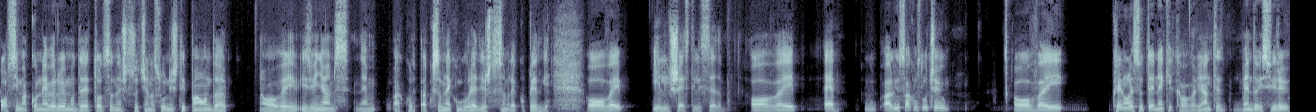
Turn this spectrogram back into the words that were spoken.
Osim ako ne verujemo da je to sad nešto što će nas uništi, pa onda, ovaj, izvinjavam se, ne, ako, ako sam nekog uvredio što sam rekao 5G. Ovaj, ili 6 ili 7. Ovaj, e, ali u svakom slučaju, ovaj, krenule su te neke kao varijante, bendovi sviraju,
